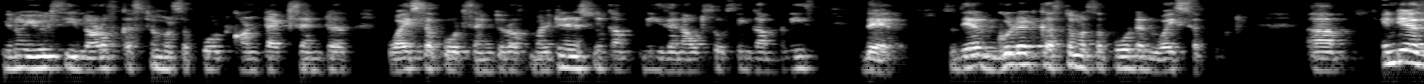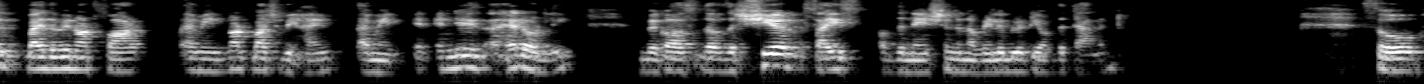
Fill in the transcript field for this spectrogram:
you know you'll see a lot of customer support, contact center, voice support center of multinational companies and outsourcing companies there. So they are good at customer support and voice support. Um, India is, by the way, not far. I mean, not much behind. I mean, India is ahead only because of the sheer size of the nation and availability of the talent. So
